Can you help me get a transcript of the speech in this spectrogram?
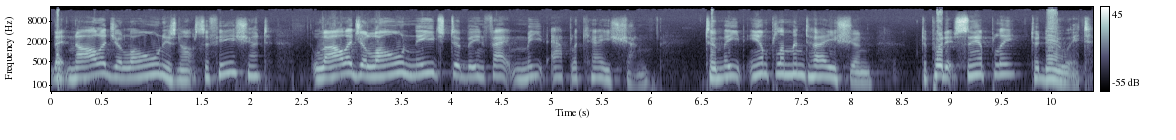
that knowledge alone is not sufficient. Knowledge alone needs to be, in fact, meet application, to meet implementation, to put it simply, to do it.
